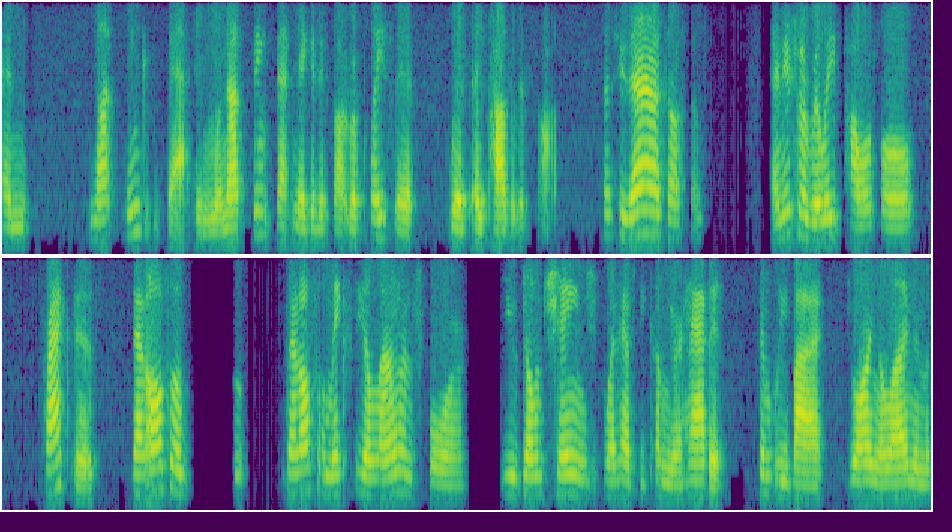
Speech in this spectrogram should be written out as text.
and not think that anymore, not think that negative thought, replace it with a positive thought. Let's see, that's awesome. And it's a really powerful practice that also that also makes the allowance for you don't change what has become your habit simply by drawing a line in the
